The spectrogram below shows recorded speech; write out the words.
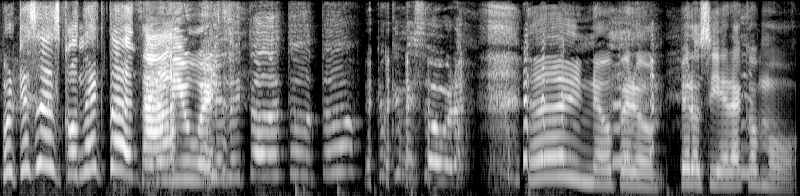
¿Por qué se desconectan? Cero Ah. viewers. Les doy todo, todo, todo. Lo que me sobra. Ay, no, pero, pero sí era como,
